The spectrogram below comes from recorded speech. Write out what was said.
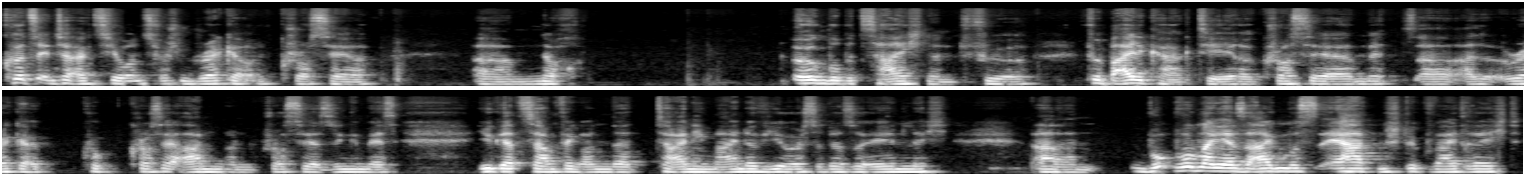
kurze Interaktion zwischen Wrecker und Crosshair ähm, noch irgendwo bezeichnend für, für beide Charaktere. Crosshair mit, äh, also Wrecker guckt Crosshair an und Crosshair sinngemäß You got something on that tiny mind of yours oder so ähnlich. Ähm, wo, wo man ja sagen muss, er hat ein Stück weit recht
